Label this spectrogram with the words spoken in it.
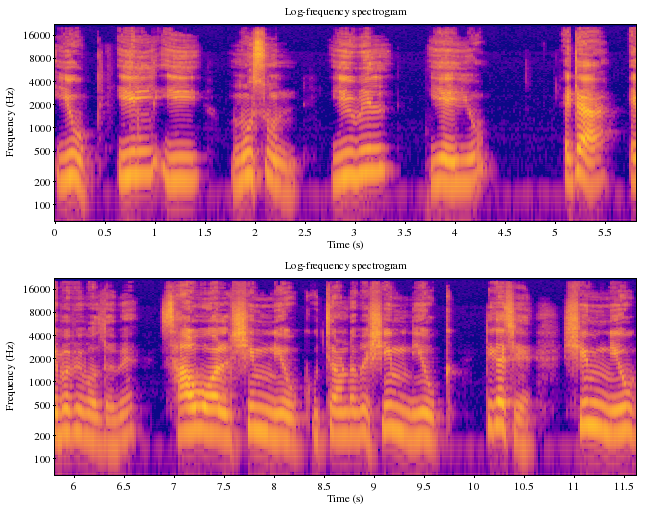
ইউক, ইল ই মুসুন ইউইল ইয়ে ইউ। এটা এভাবে বলতে হবে। সাওয়াল শিম নিউক উচ্চারণটা হবে শিম নিউক ঠিক আছে? শিম নিউক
